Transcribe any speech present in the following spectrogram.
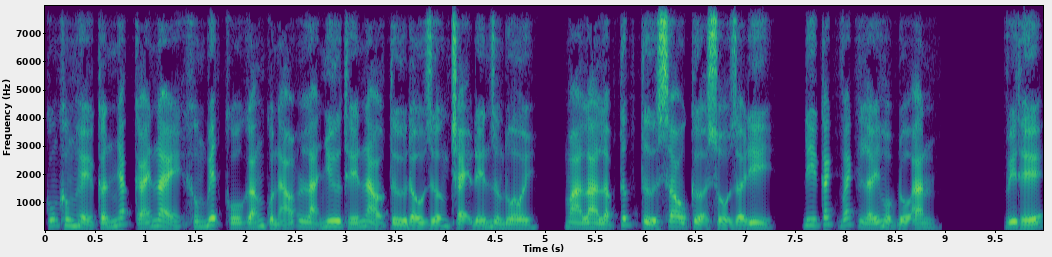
cũng không hề cân nhắc cái này không biết cố gắng quần áo là như thế nào từ đầu giường chạy đến giường đôi, mà là lập tức từ sau cửa sổ rời đi, đi cách vách lấy hộp đồ ăn. Vì thế,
